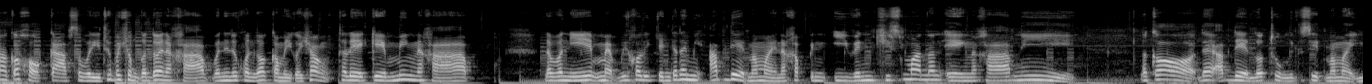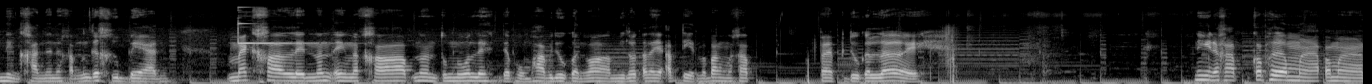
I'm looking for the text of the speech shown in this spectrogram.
อะก็ขอกราบสวัสดีท่านผู้ชมกันด้วยนะครับ วันนี้ทุกคนก็กลับมาอยู่กับช่องทะเลเกมมิ่งนะครับ แล้ววันนี้แมปวิคอลิเจนก็ได้มีอัปเดตมาใหม่นะครับ เป็นอีเวนต์คริสต์มาสนั่นเองนะครับ นี่ แล้วก็ได้อัปเดตรถถูกลิขสิทธิ์มาใหม่อีกหนึ่งคันด้วยนะครับ นั่นก็คือแบรนด์แมคคาเรนนั่นเองนะครับนั่นตรงนู้นเลยเดี๋ยวผมพาไปดูก่อนว่ามีรถอะไรอัปเดตมาบ้างนะครับ ไปไปดูกันเลย นี่นะครับก็เพิ่มมาประมาณ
